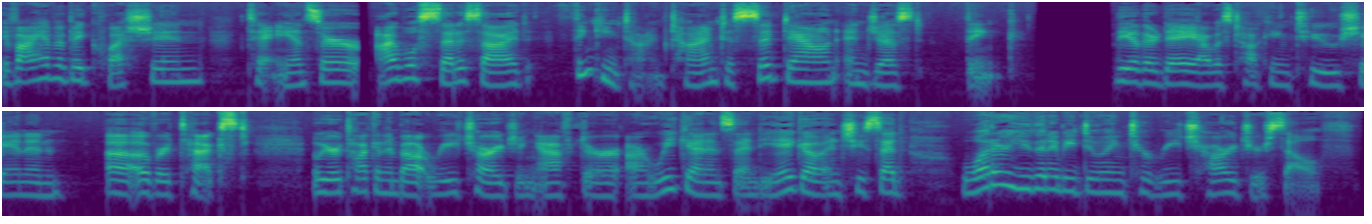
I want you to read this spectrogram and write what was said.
If I have a big question to answer, I will set aside thinking time, time to sit down and just think. The other day, I was talking to Shannon uh, over text. We were talking about recharging after our weekend in San Diego, and she said, What are you going to be doing to recharge yourself?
